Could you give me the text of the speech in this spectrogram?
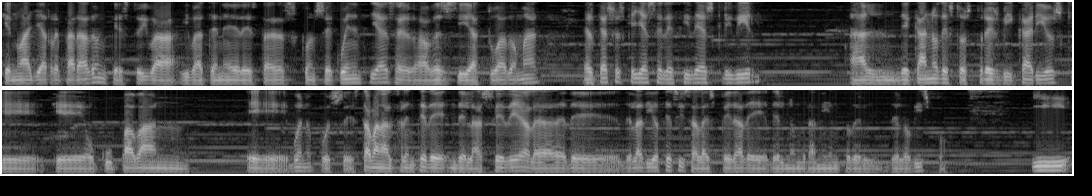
que no haya reparado en que esto iba a tener estas consecuencias, a ver si ha actuado mal? El caso es que ella se decide a escribir al decano de estos tres vicarios que, ocupaban, eh, bueno, pues estaban al frente de, la sede de, la diócesis a la espera del nombramiento del, obispo. Y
